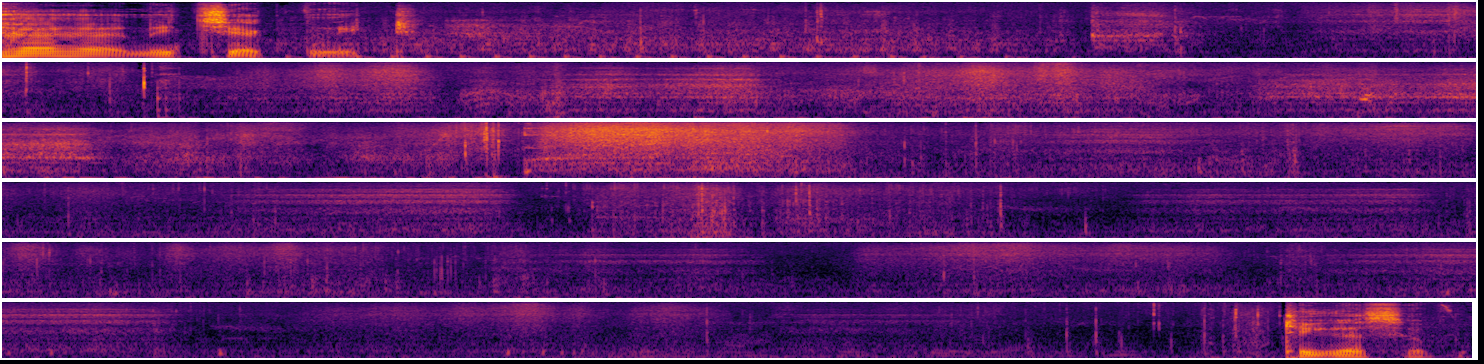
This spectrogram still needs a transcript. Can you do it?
হ্যাঁ হ্যাঁ নিচ্ছি এক মিনিট। ঠিক আছে আপু।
